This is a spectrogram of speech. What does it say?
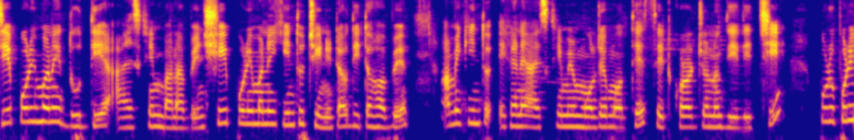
যে পরিমাণে দুধ দিয়ে আইসক্রিম বানাবেন, সেই পরিমাণে কিন্তু চিনিটাও দিতে হবে। আমি কিন্তু এখানে আইসক্রিমের মোল্ডের মধ্যে সেট করার জন্য দিয়ে দিচ্ছি। পুরোপুরি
